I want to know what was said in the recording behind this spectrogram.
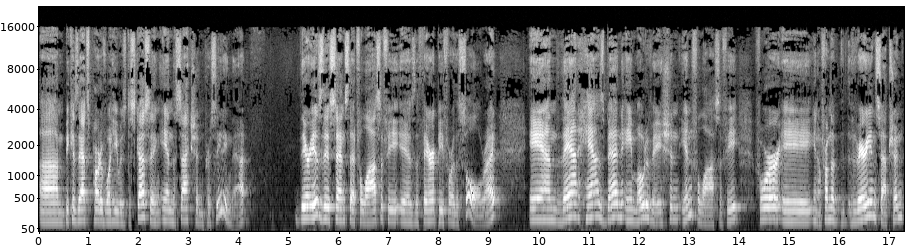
um, because that's part of what he was discussing in the section preceding that. There is this sense that philosophy is the therapy for the soul, right? And that has been a motivation in philosophy for a, you know, from the, the very inception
